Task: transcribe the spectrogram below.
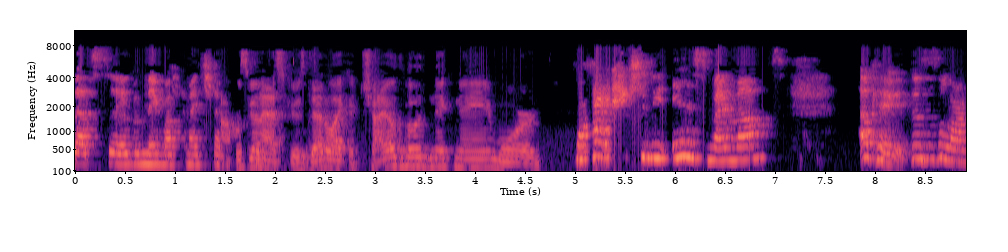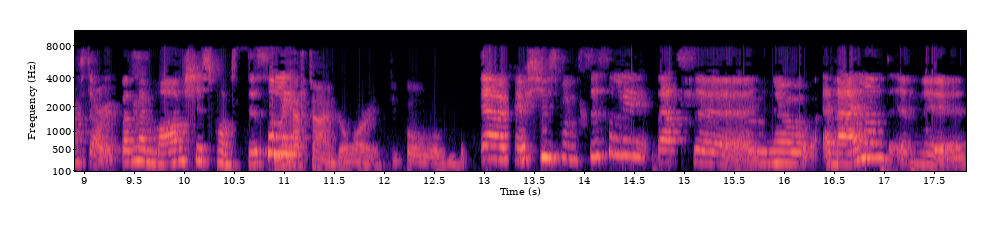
that's uh, the name of my channel. I was gonna ask you, is that like a childhood nickname or? That actually is my mom's. Okay, this is a long story, but my mom, she's from Sicily. We have time. Don't worry. People will be. Yeah, okay, she's from Sicily. That's uh, you know an island in uh,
